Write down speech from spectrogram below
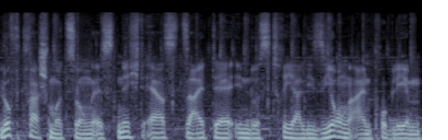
Luftverschmutzung ist nicht erst seit der Industrialisierung ein Problem.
